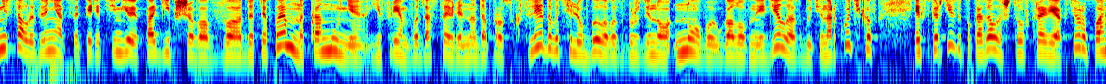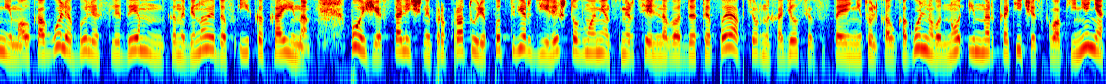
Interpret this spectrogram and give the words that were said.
не стал извиняться перед семьей погибшего в ДТП. Накануне Ефремова доставили на допрос к следователю. Было возбуждено новое уголовное дело о сбытии наркотиков. Экспертиза показала, что в крови актера помимо алкоголя были следы каннабиноидов и кокаина. Позже в столичной прокуратуре подтвердили, что в момент смертельного ДТП актер находился в состоянии не только алкогольного, но и наркотического опьянения,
